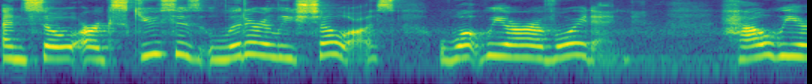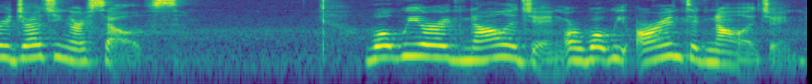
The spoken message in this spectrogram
And so our excuses literally show us what we are avoiding, how we are judging ourselves, what we are acknowledging or what we aren't acknowledging,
